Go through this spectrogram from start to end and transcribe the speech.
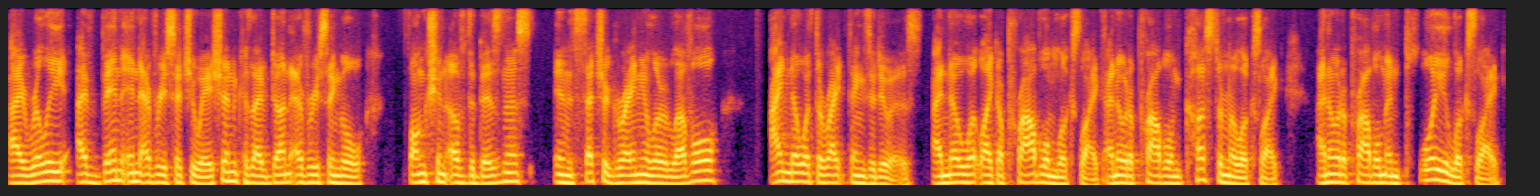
I really i've been in every situation because i've done every single function of the business in such a granular level. I know what the right thing to do is. I know what like a problem looks like. I know what a problem customer looks like. I know what a problem employee looks like.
